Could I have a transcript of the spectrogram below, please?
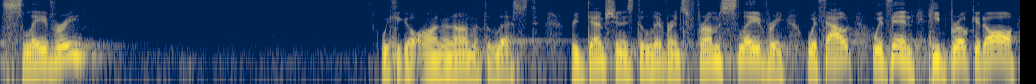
slavery? We could go on and on with the list. Redemption is deliverance from slavery. Without, within, he broke it all.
